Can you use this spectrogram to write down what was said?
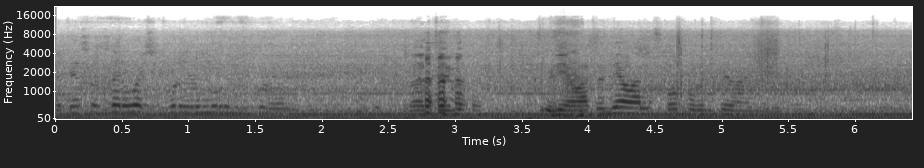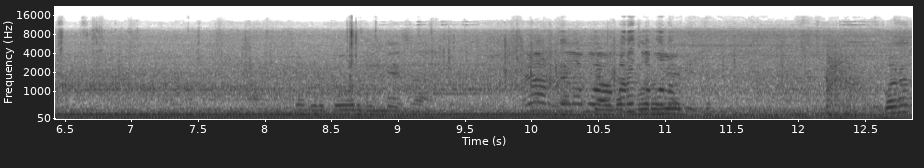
तर त्याचं दरवर्षी पुढे मुरून पडून देवाचं देवाला बघून ते शंभर रुपये वर्गून द्यायचा. परत.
